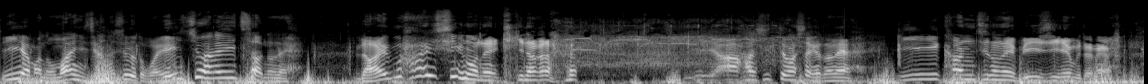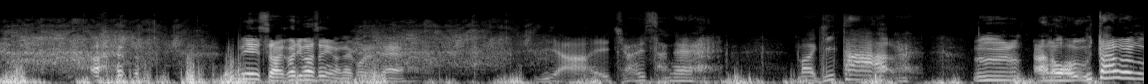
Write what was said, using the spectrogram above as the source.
飯山の毎日走るとこ、HYH さんのね、ライブ配信をね、聞きながらやー、走ってましたけどね、いい感じのね、BGM でね、あの、ペース上がりませんよね、これね。いやー、HY さんね、まあ、ギター、うん、あの、歌う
